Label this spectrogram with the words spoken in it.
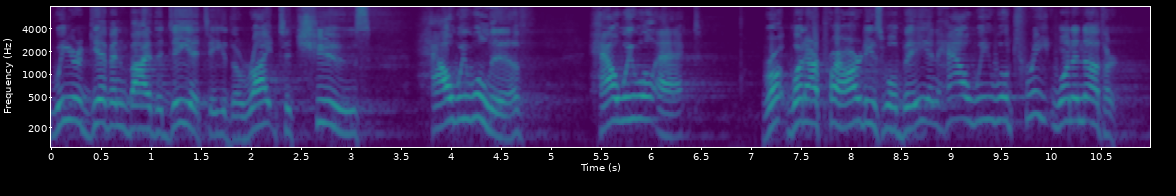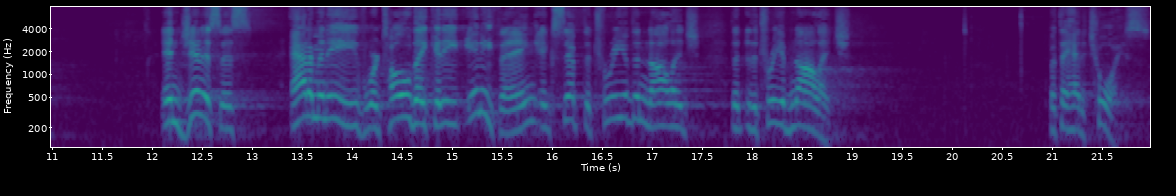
we are given by the deity the right to choose how we will live, how we will act, what our priorities will be, and how we will treat one another. In Genesis, Adam and Eve were told they could eat anything except the tree of the knowledge, the, the tree of knowledge. But they had a choice.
